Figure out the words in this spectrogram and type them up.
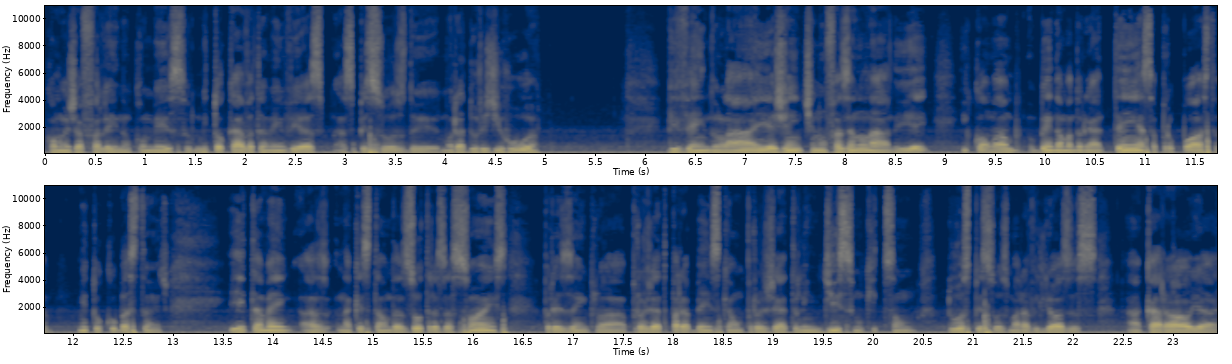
como eu já falei no começo, me tocava também ver as, as pessoas de moradores de rua vivendo lá e a gente não fazendo nada. E, e como o Bem da Madrugada tem essa proposta, me tocou bastante. E também a, na questão das outras ações, por exemplo, a Projeto Parabéns, que é um projeto lindíssimo, que são duas pessoas maravilhosas, a Carol e a,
